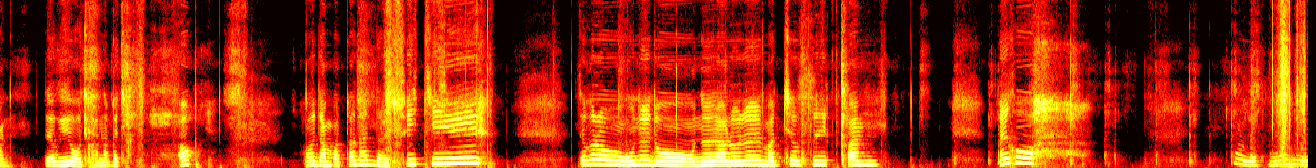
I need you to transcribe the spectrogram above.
잠깐. 여기 어디 가나 가지? 아, 아, 난 맞다. 난날수 있지. 자, 그럼 오늘도 오늘 하루를 마쳤으니까. 아이고, 어, 얘 고맙네.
